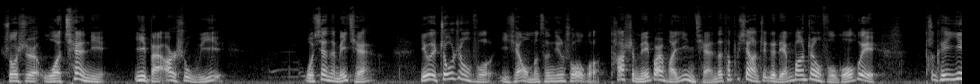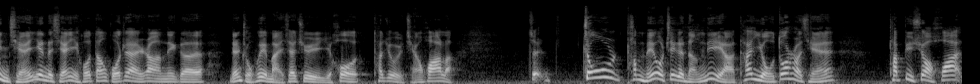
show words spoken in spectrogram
说是我欠你一百二十五亿，我现在没钱，因为州政府以前我们曾经说过，他是没办法印钱的，他不像这个联邦政府国会，他可以印钱，印了钱以后当国债，让那个联储会买下去以后，他就有钱花了，这。州他没有这个能力啊，他有多少钱，他必须要花，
